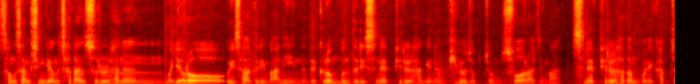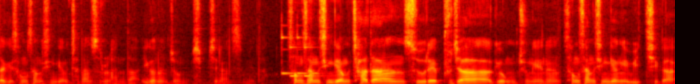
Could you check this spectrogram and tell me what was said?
성상신경 차단술을 하는 뭐 여러 의사들이 많이 있는데 그런 분들이 스냅피를 하기는 비교적 좀 수월하지만 스냅피를 하던 분이 갑자기 성상신경 차단술을 한다 이거는 좀 쉽지는 않습니다. 성상신경 차단술의 부작용 중에는 성상신경의 위치가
